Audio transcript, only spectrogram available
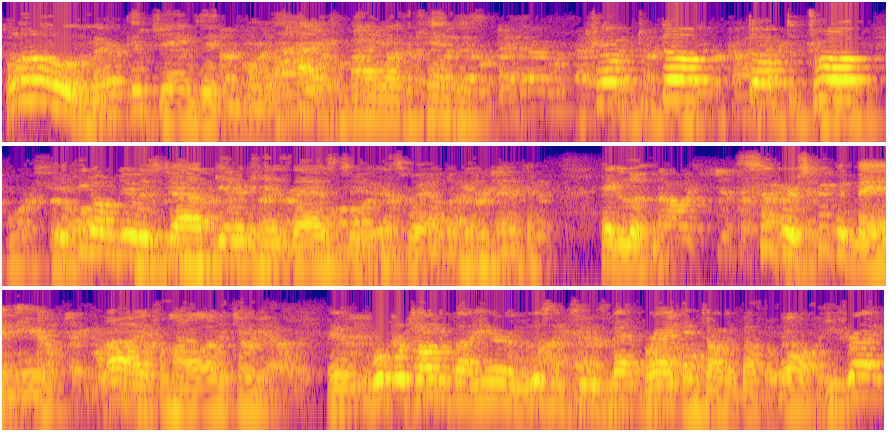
Hello, America. James Aikman here, live from Hiawatha, Kansas. Trump to dump, dump to Trump. If he don't do his job, give it to his ass too. That's the way I look at America. Hey, look, super stupid man here, live from Hiawatha, Kansas. And what we're talking about here and listening to is Matt Bracken talking about the wall. He's right.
